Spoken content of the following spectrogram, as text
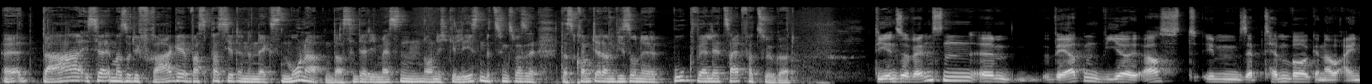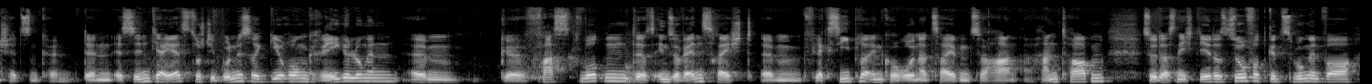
äh, da ist ja immer so die Frage, was passiert in den nächsten Monaten? Da sind ja die Messen noch nicht gelesen, beziehungsweise das kommt ja dann wie so eine Bugwelle zeitverzögert. Die Insolvenzen ähm, werden wir erst im September genau einschätzen können. Denn es sind ja jetzt durch die Bundesregierung Regelungen ähm, gefasst worden, das Insolvenzrecht ähm, flexibler in Corona-Zeiten zu handhaben, so dass nicht jeder sofort gezwungen war,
